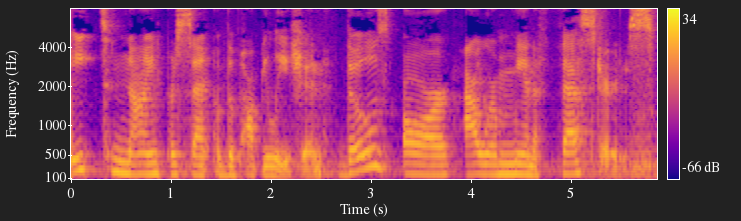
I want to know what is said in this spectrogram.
8 to 9% of the population. Those are our manifestors.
